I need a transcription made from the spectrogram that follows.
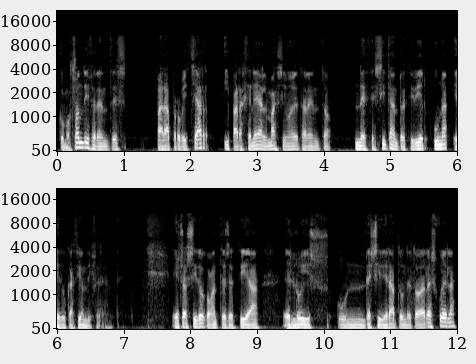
como son diferentes para aprovechar y para generar el máximo de talento, necesitan recibir una educación diferente. Eso ha sido, como antes decía eh, Luis, un desideratum de toda la escuela.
